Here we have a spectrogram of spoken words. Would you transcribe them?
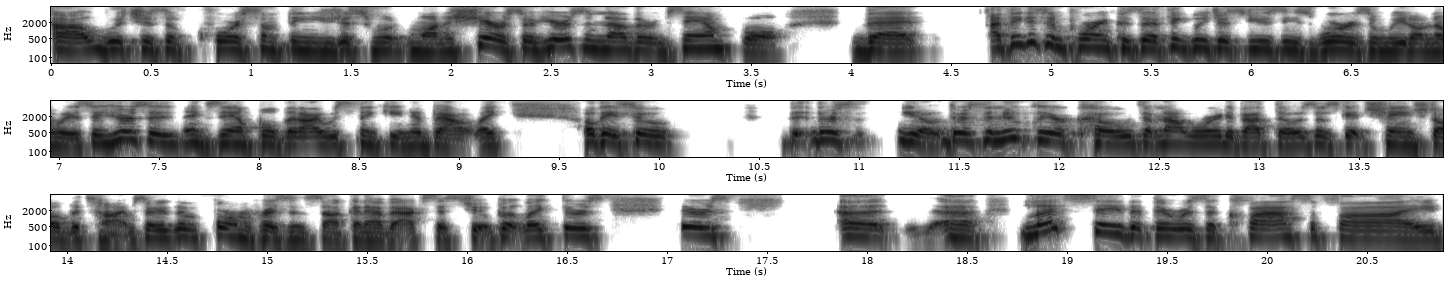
uh, which is of course something you just wouldn't want to share. So here's another example that I think it's important because I think we just use these words and we don't know what it is. So here's an example that I was thinking about. Like, okay, so there's you know there's the nuclear codes i'm not worried about those those get changed all the time so the former president's not going to have access to it but like there's there's uh, uh, let's say that there was a classified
